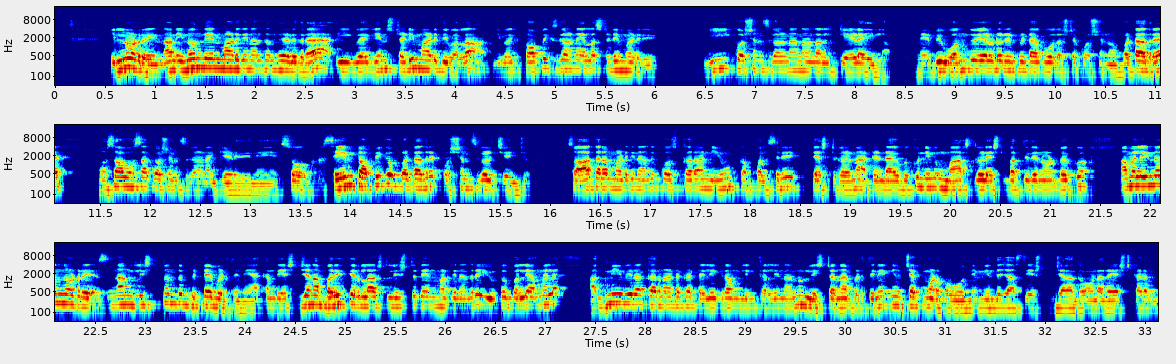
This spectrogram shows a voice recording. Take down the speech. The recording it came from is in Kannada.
ಇಲ್ಲಿ ನೋಡ್ರಿ, ನಾನು ಇನ್ನೊಂದ್ ಏನ್ ಮಾಡಿದೀನಿ ಅಂತ ಹೇಳಿದ್ರೆ, ಇವಾಗ ಏನ್ ಸ್ಟಡಿ ಮಾಡಿದೀವಲ್ಲ, ಇವಾಗ ಟಾಪಿಕ್ಸ್ ಗಳನ್ನ ಎಲ್ಲ ಸ್ಟಡಿ ಮಾಡಿದೀವಿ. ಈ ಕ್ವಶನ್ಸ್ ಗಳನ್ನ ನಾನು ಅಲ್ಲಿ ಕೇಳೇ ಇಲ್ಲ. ಮೇ ಬಿ ಒಂದು, ಎರಡು ರಿಪೀಟ್ ಆಗ್ಬೋದು ಅಷ್ಟೇ ಕ್ವಶನ್ ಬಟ್ ಆದ್ರೆ, ಹೊಸ ಹೊಸ ಕ್ವಶನ್ಸ್ ಗಳನ್ನ ಕೇಳಿದೀನಿ. ಸೊ ಸೇಮ್ ಟಾಪಿಕ್ ಬಟ್ ಆದ್ರೆ ಕ್ವಶನ್ಸ್ಗಳು ಚೇಂಜ್ ಸೊ ಆ ತರ ಮಾಡಿದೀನಿ. ಅದಕ್ಕೋಸ್ಕರ ನೀವು ಕಂಪಲ್ಸರಿ ಟೆಸ್ಟ್ ಗಳನ್ನ ಅಟೆಂಡ್ ಆಗಬೇಕು. ನಿಮ್ಗೆ ಮಾರ್ಕ್ಸ್ಗಳು ಎಷ್ಟು ಬರ್ತಿದೆ ನೋಡ್ಬೇಕು. ಆಮೇಲೆ ಇನ್ನೊಂದು ನೋಡ್ರಿ, ನಾನು ಲಿಸ್ಟ್ ಅಂತ ಬಿಟ್ಟೇ ಬಿಡ್ತೀನಿ. ಯಾಕಂದ್ರೆ ಎಷ್ಟು ಜನ ಬರೀತಿರಲ್ಲ, ಅಷ್ಟು ಲಿಸ್ಟ್ ಏನ್ ಮಾಡ್ತೀನಿ ಅಂದ್ರೆ ಯೂಟ್ಯೂಬ್ ಅಲ್ಲಿ, ಆಮೇಲೆ ಅಗ್ನಿವೀರ ಕರ್ನಾಟಕ ಟೆಲಿಗ್ರಾಮ್ ಲಿಂಕ್ ಅಲ್ಲಿ ನಾನು ಲಿಸ್ಟ್ ಅನ್ನ ಬಿಡ್ತೀನಿ. ನೀವು ಚೆಕ್ ಮಾಡ್ಕೋಬಹುದು ನಿಮ್ಗಿಂತ ಜಾಸ್ತಿ ಎಷ್ಟು ಜನ ತಗೊಂಡಾರೆ, ಎಷ್ಟು ಕಡಿಮೆ,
